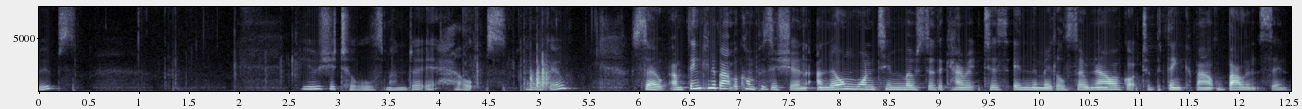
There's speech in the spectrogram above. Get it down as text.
oops. Use your tools, Manda, it helps. There we go. So I'm thinking about the composition. I know I'm wanting most of the characters in the middle. So now I've got to think about balancing.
